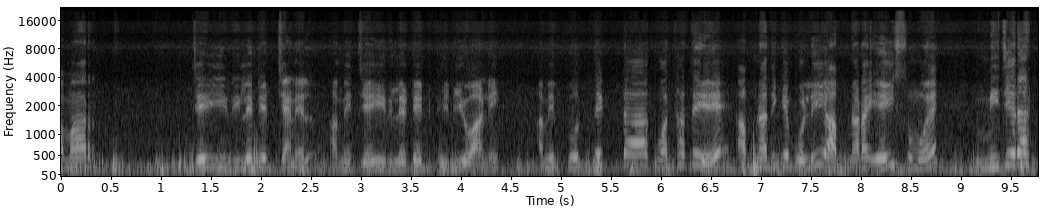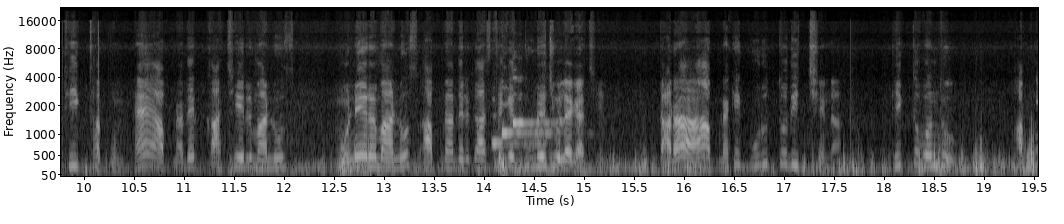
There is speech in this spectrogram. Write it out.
আমার যেই রিলেটেড চ্যানেল আমি যেই রিলেটেড ভিডিও আনি, আমি প্রত্যেকটা কথাতে আপনাদিকে বলি, আপনারা এই সময়ে নিজেরা ঠিক থাকুন। হ্যাঁ আপনাদের কাছের মানুষ, মনের মানুষ আপনাদের কাছ থেকে দূরে চলে গেছে। তারা আপনাকে গুরুত্ব দিচ্ছে না। ঠিক তো বন্ধু? আপনি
